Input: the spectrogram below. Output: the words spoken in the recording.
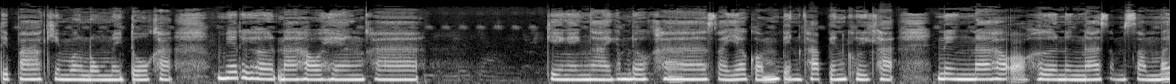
ที่ป้าคิมวังนมในโตะค่ะ เมียที่เฮอนาเฮาแหงค่ะ เกงง่ายๆคำเดียวค่ะใส่ยาก่อมเป็นคับเป็นคุยค่ะหนึ่งนาเฮาออกเฮอหนึ่งนาซ้ำไว้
